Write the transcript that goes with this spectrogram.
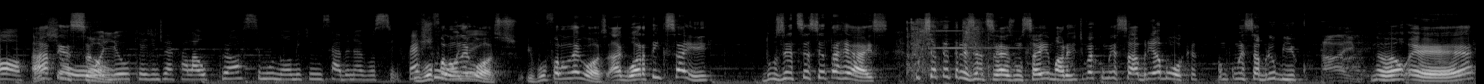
Ó, fecha Atenção. o olho que a gente vai falar o próximo nome, quem sabe não é você. Fecha e vou o falar um olho aí. negócio. E vou falar um negócio. Agora tem que sair. 260 reais. Porque se até 300 reais não sair, Mário, a gente vai começar a abrir a boca. Vamos começar a abrir o bico. Não, é...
